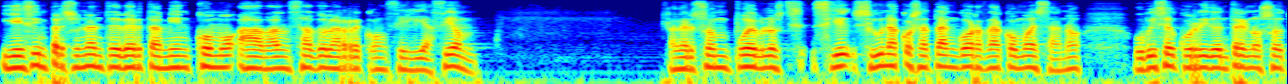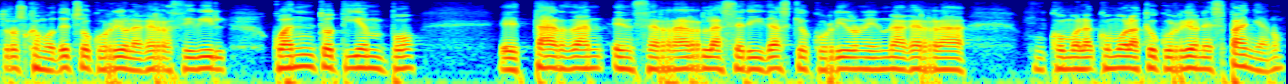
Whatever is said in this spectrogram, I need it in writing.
Y es impresionante ver también cómo ha avanzado la reconciliación a ver, son pueblos, si, una cosa tan gorda como esa no hubiese ocurrido entre nosotros, como de hecho ocurrió en la guerra civil, ¿cuánto tiempo eh, tardan en cerrar las heridas que ocurrieron en una guerra como la, como la que ocurrió en España? ¿no?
